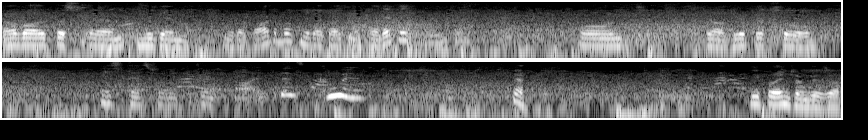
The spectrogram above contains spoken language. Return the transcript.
Da war das ähm, mit, dem, mit der Badebucht, mit der goldenen Toilette. Und ja, hier geht's so rum. Ist das verrückt. ja. Oh, ist das cool. Ja. Wie vorhin schon gesagt.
